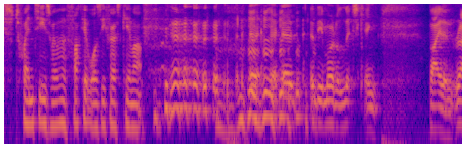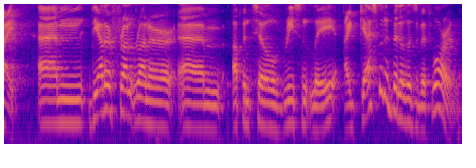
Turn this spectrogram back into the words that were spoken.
20s, whatever the fuck it was he first came up. the immortal Lich King, Biden. Right. Um, the other front runner um, up until recently, I guess, would have been Elizabeth Warren.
